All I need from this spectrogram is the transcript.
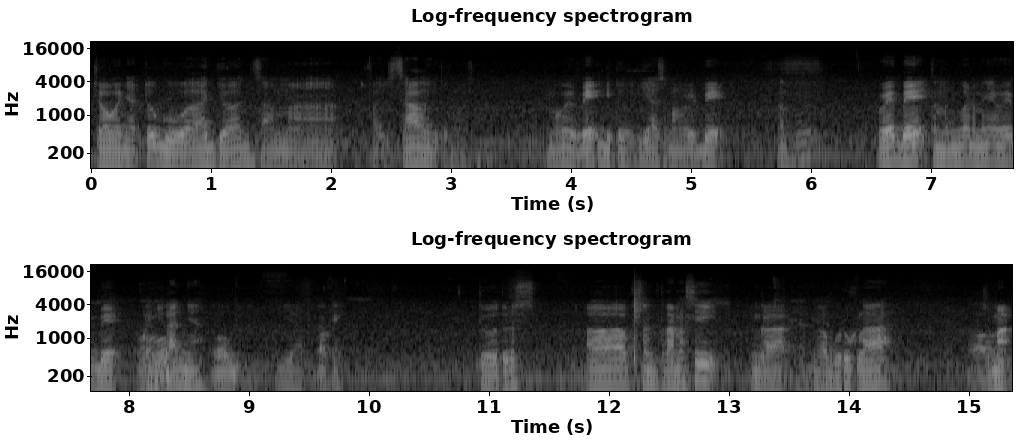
cowoknya tuh gua John sama Faisal gitu kalau sama WB gitu. Iya sama WB apa? WB temen gua namanya WB panggilannya. Oh gitu. Iya. Oke Tuh terus eh, kesan pertama sih nggak nggak buruk lah. Oh. Cuma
